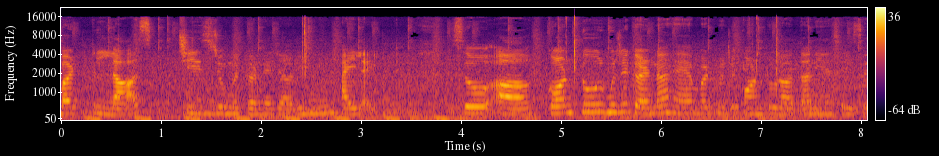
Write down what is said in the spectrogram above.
बट लास्ट चीज़ जो मैं करने जा रही हूँ हाईलाइट सो कॉन्टूर मुझे करना है बट मुझे कॉन्टूर आता नहीं है सही से।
